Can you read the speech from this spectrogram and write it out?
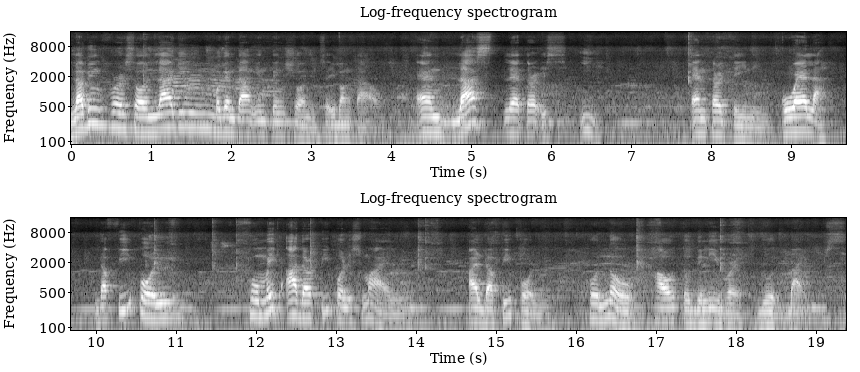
Loving person, laging maganda ang intensyon sa ibang tao. And last letter is E. Entertaining. Kuwela. The people who make other people smile are the people who know how to deliver good vibes.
